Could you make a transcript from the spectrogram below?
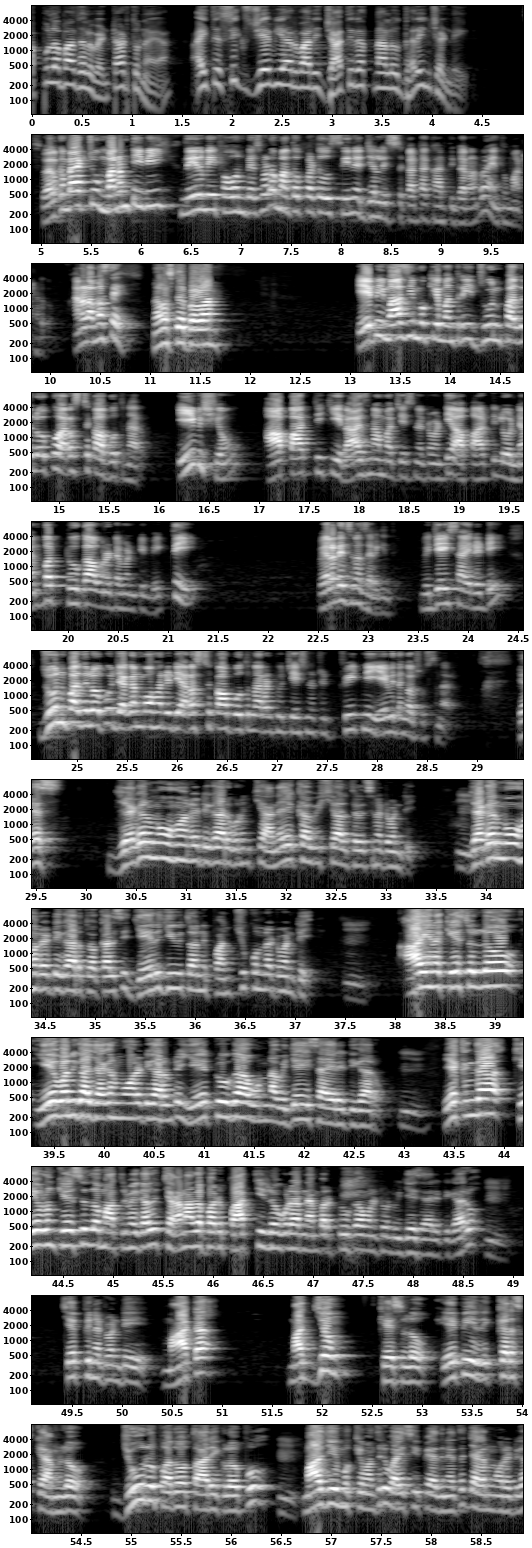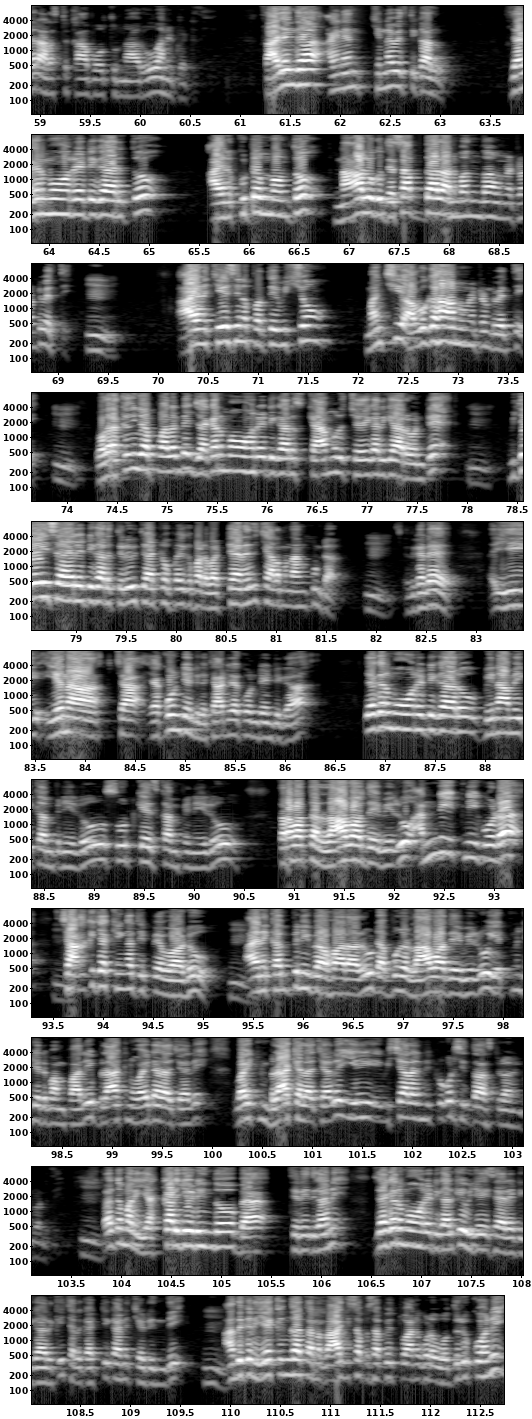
అప్పుల బాధలు వెంటాడుతున్నాయా? అయితే సిక్స్ జేవిఆర్ వారి జాతిరత్నాలు ధరించండి. వెల్కమ్ బ్యాక్ టు మనం టీవీ నేను మీ పవన్ పేసవాడ మాతో పాటు సీనియర్ జర్నలిస్ట్ కట్టా కార్తిక్ గారు ఆయనతో మాట్లాడదాం. అన్న నమస్తే. నమస్తే పవన్. ఏపీ మాజీ ముఖ్యమంత్రి జూన్ పదిలోపు అరెస్ట్ కాబోతున్నారు. ఈ విషయం ఆ పార్టీకి రాజీనామా చేసినటువంటి ఆ పార్టీలో నెంబర్ టూగా ఉన్నటువంటి వ్యక్తి వెల్లడించడం జరిగింది. విజయసాయి రెడ్డి జూన్ పదిలోపు జగన్మోహన్ రెడ్డి అరెస్ట్ కాబోతున్నారంటూ చేసినటువంటి ట్వీట్ని ఏ విధంగా చూస్తున్నారు? ఎస్ జగన్మోహన్ రెడ్డి గారి గురించి అనేక విషయాలు తెలిసినటువంటి. జగన్మోహన్ రెడ్డి గారితో కలిసి జైలు జీవితాన్ని పంచుకున్నటువంటి ఆయన కేసుల్లో ఏ వన్గా జగన్మోహన్ రెడ్డి గారు ఉంటే ఏ టూగా ఉన్న విజయసాయి రెడ్డి గారు. ఏకంగా కేవలం కేసుల్లో మాత్రమే కాదు చానాల పాటు పార్టీలో కూడా నెంబర్ టూగా ఉన్నటువంటి విజయసాయి రెడ్డి గారు చెప్పినటువంటి మాట మద్యం కేసులో ఏపీ లిక్కర్ స్కామ్లో జూన్ పదో తారీఖు లోపు. మాజీ ముఖ్యమంత్రి వైసీపీ అధినేత జగన్మోహన్ రెడ్డి గారు అరెస్ట్ కాబోతున్నారు అనేటువంటిది. సహజంగా ఆయన చిన్న వ్యక్తి కాదు. జగన్మోహన్ రెడ్డి గారితో ఆయన కుటుంబంతో నాలుగు దశాబ్దాల అనుబంధం ఉన్నటువంటి వ్యక్తి. ఆయన చేసిన ప్రతి విషయం మంచి అవగాహన ఉన్నటువంటి వ్యక్తి. ఒక రకంగా చెప్పాలంటే జగన్మోహన్ రెడ్డి గారు స్కాములు చేయగలిగారు అంటే విజయసాయి రెడ్డి గారు తెలివితేటలు ఉపయోగపడబట్టే అనేది చాలా మంది అనుకుంటారు ఎందుకంటే ఈ ఈయన చా అకౌంటెంట్గా చార్టెడ్ అకౌంటెంట్గా జగన్మోహన్ రెడ్డి గారు బినామీ కంపెనీలు సూట్ కేస్ కంపెనీలు తర్వాత లావాదేవీలు అన్నిటినీ కూడా చాకచక్యంగా తిప్పేవాడు. ఆయన కంపెనీ వ్యవహారాలు డబ్బులు లావాదేవీలు ఎటు నుంచి పంపాలి బ్లాక్ని వైట్ ఎలా చేయాలి వైట్ని బ్లాక్ ఎలా చేయాలి ఈ విషయాలన్నింటిలో కూడా సిద్ధాస్తుడు అనేటువంటిది. కాకపోతే మరి ఎక్కడ చెడిందో బ్యా తెలియదు కానీ జగన్మోహన్ రెడ్డి గారికి విజయసాయి రెడ్డి గారికి చాలా గట్టిగానే చెడింది. అందుకని ఏకంగా తన రాజ్యసభ సభ్యత్వాన్ని కూడా వదులుకొని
